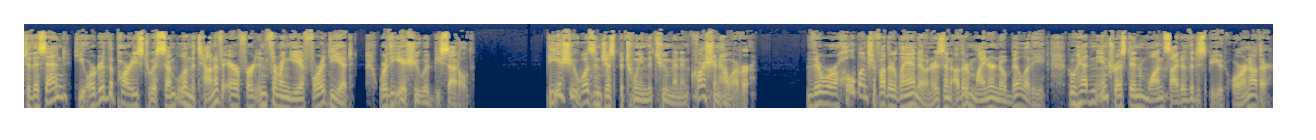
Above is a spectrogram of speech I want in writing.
To this end, he ordered the parties to assemble in the town of Erfurt in Thuringia for a diet where the issue would be settled. The issue wasn't just between the two men in question, however. There were a whole bunch of other landowners and other minor nobility who had an interest in one side of the dispute or another.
